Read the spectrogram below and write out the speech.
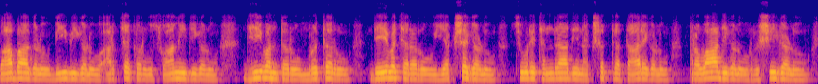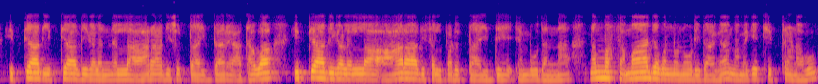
ಬಾಬಾಗಳು ಬೀವಿಗಳು ಅರ್ಚಕರು, ಸ್ವಾಮೀಜಿಗಳು, ಜೀವಂತರು, ಮೃತರು, ದೇವಚರರು, ಯಕ್ಷಗಳು, ಸೂರ್ಯಚಂದ್ರಾದಿ ನಕ್ಷತ್ರ ತಾರೆಗಳು, ಪ್ರವಾದಿಗಳು, ಋಷಿಗಳು ಇತ್ಯಾದಿ ಇತ್ಯಾದಿಗಳನ್ನೆಲ್ಲ ಆರಾಧಿಸುತ್ತಾ ಇದ್ದಾರೆ ಅಥವಾ ಇತ್ಯಾದಿಗಳೆಲ್ಲ ಆರಾಧಿಸಲ್ಪಡುತ್ತಾ ಇದೆ ಎಂಬುದನ್ನು ನಮ್ಮ ಸಮಾಜವನ್ನು ನೋಡಿದಾಗ ನಮಗೆ ಚಿತ್ರಣವು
